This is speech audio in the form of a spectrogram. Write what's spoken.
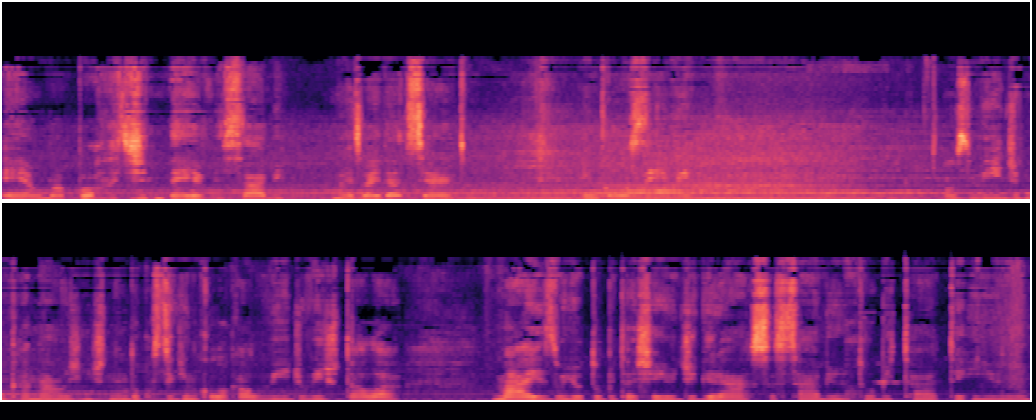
é uma bola de neve, sabe? Mas vai dar certo. Inclusive, os vídeos no canal, gente, não tô conseguindo colocar o vídeo, o vídeo tá lá. Mas o YouTube tá cheio de graça, sabe? O YouTube tá terrível.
